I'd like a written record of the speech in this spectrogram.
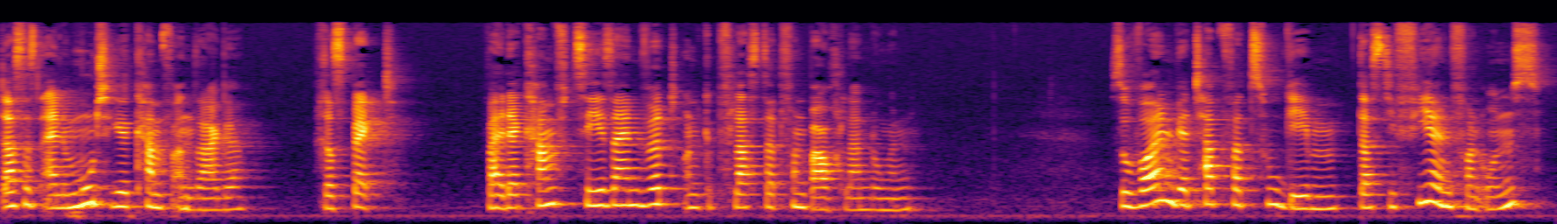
Das ist eine mutige Kampfansage. Respekt, weil der Kampf zäh sein wird und gepflastert von Bauchlandungen. So wollen wir tapfer zugeben, dass die vielen von uns,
